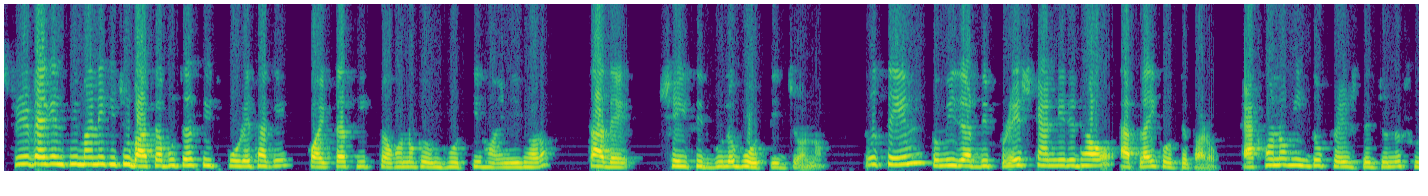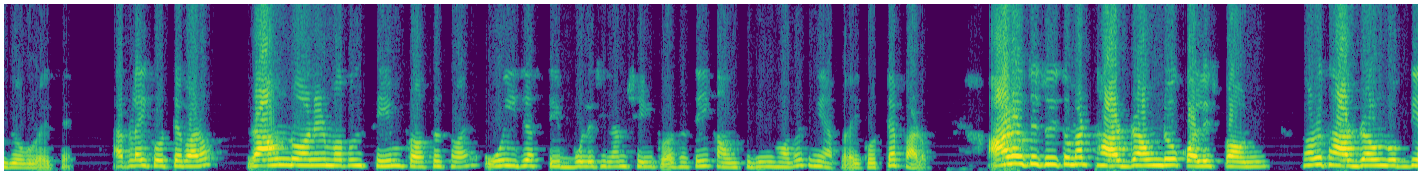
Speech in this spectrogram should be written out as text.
স্ট্রে ভ্যাকেন্সি মানে কিছু বাচ্চা বুচা সিট পড়ে থাকে। কয়েকটা সিট তখনও ভর্তি হয়নি ধরো, তাদের সেই সিটগুলো ভর্তির জন্য। তো সেম তুমি যদি ফ্রেশ ক্যান্ডিডেট হও অ্যাপ্লাই করতে পারো। এখনও কিন্তু ফ্রেশদের জন্য সুযোগ রয়েছে। অ্যাপ্লাই করতে পারো। রাউন্ড ওয়ানের মতন সেম প্রসেস হয়। ওই যা স্টেপ বলেছিলাম, সেই প্রসেসেই কাউন্সিলিং হবে, তুমি অ্যাপ্লাই করতে পারো। আর হচ্ছে যদি তোমার থার্ড রাউন্ডেও কলেজ পাওনি ধরো থার্ড রাউন্ড অব্দি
